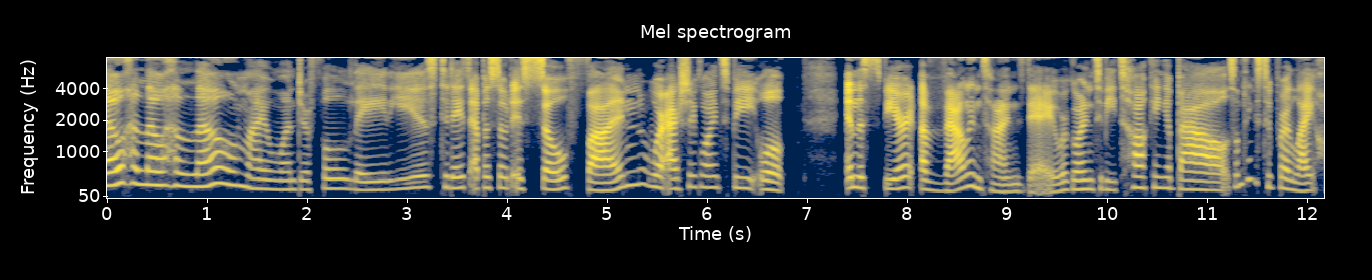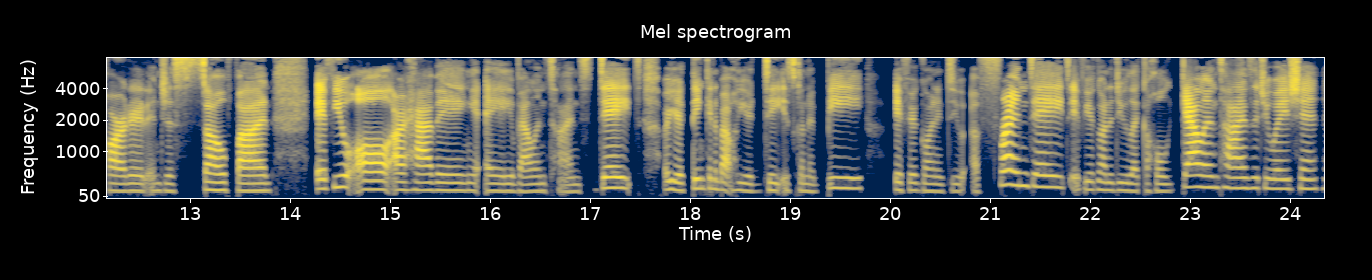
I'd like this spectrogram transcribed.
Hello, hello, hello, my wonderful ladies. Today's episode is so fun. We're actually going to be, well, in the spirit of Valentine's Day, we're going to be talking about something super lighthearted and just so fun. If you all are having a Valentine's date or you're thinking about who your date is going to be, if you're going to do a friend date, if you're going to do like a whole Galentine situation,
